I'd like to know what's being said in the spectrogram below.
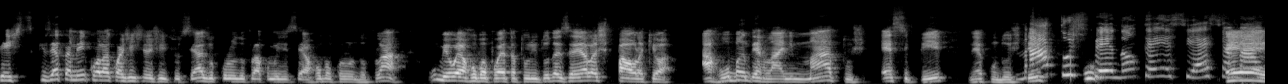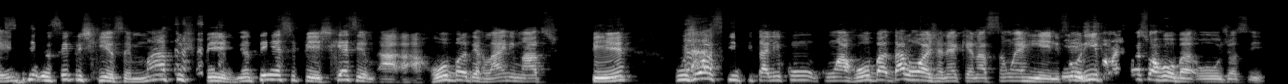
se quiser também colar com a gente nas redes sociais, o Coluna do Flá, como eu disse, é arroba Coluna do Flá. O meu é arroba Poeta Tudo em todas elas. Paula aqui, ó, arroba underline Matos SP, né, com dois T. Matos P, não tem esse S a É, mais. eu sempre esqueço, é Matos P, não tem SP, esquece, a, a, arroba underline Matos P, o Joacim, que está ali com, com arroba da loja, né? Que é Nação RN. Floripa, mas qual é o seu arroba, o Joacim?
